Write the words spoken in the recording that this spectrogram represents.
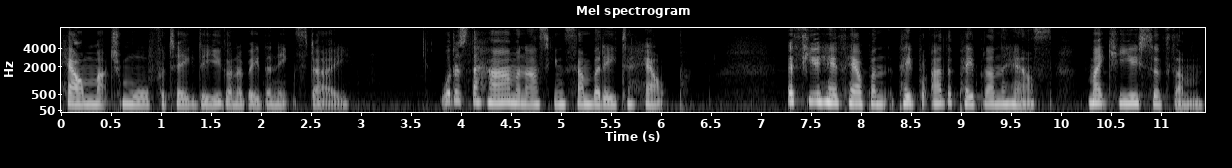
how much more fatigued are you going to be the next day? What is the harm in asking somebody to help? If you have help and people, other people in the house, Make use of them.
